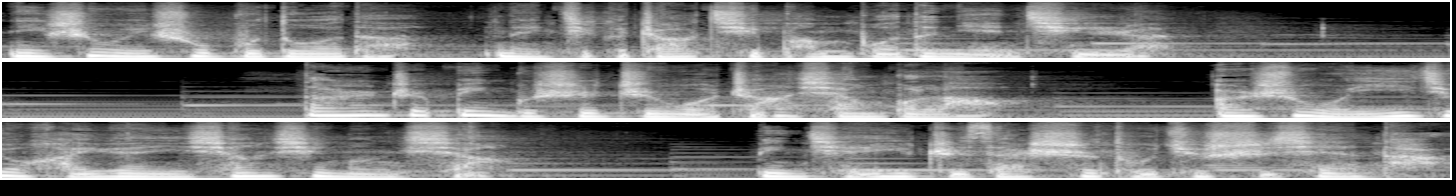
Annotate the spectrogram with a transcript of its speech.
你是为数不多的那几个朝气蓬勃的年轻人。当然，这并不是指我长相不老。而是我依旧还愿意相信梦想，并且一直在试图去实现它。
